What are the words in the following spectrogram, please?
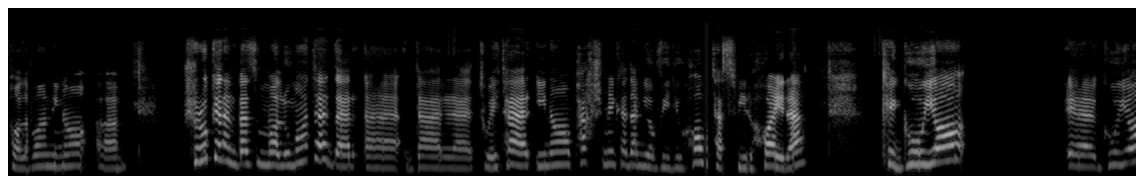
طالبان اینا شروع کردن بعض معلومات در در تویتر اینا پخش می‌کردن یا ویدیوها و تصویرهایی را که گویا گویا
